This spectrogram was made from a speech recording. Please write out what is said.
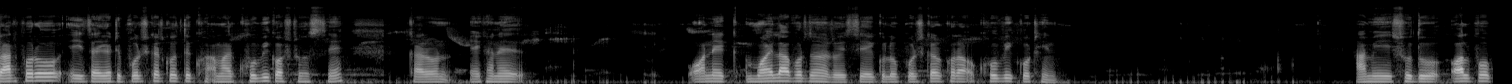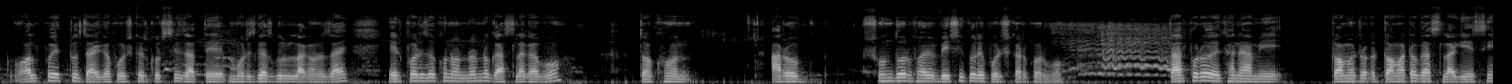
তারপরও এই জায়গাটি পরিষ্কার করতে আমার খুবই কষ্ট হচ্ছে, কারণ এখানে অনেক ময়লা আবর্জনা রয়েছে, এগুলো পরিষ্কার করা খুবই কঠিন। আমি শুধু অল্প অল্প একটু জায়গা পরিষ্কার করছি যাতে মরিচ গাছগুলো লাগানো যায়। এরপরে যখন অন্যান্য গাছ লাগাবো, তখন আরও সুন্দরভাবে বেশি করে পরিষ্কার করব। তারপরেও এখানে আমি টমেটো টমেটো গাছ লাগিয়েছি।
